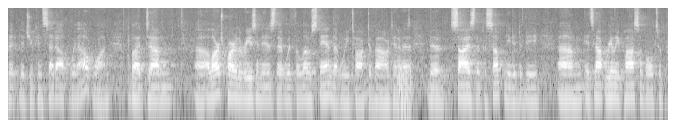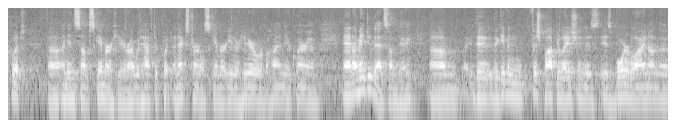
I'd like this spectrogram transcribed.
that, that you can set up without one. But um, uh, a large part of the reason is that with the low stand that we talked about and the, the size that the sump needed to be, um, it's not really possible to put uh, an in-sump skimmer here. I would have to put an external skimmer either here or behind the aquarium. And I may do that someday. Um, the, the given fish population is, is borderline on the,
